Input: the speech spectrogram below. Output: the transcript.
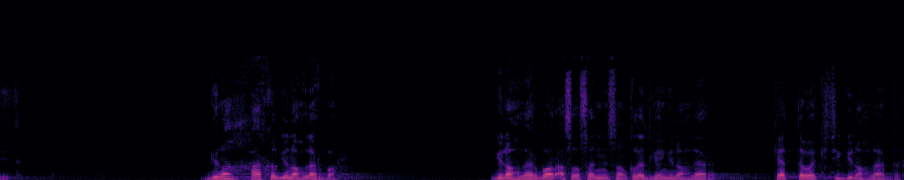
deydi. Gunoh har xil gunohlar bor. Gunohlar bor asosan inson qiladigan gunohlar katta va kichik gunohlardir.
